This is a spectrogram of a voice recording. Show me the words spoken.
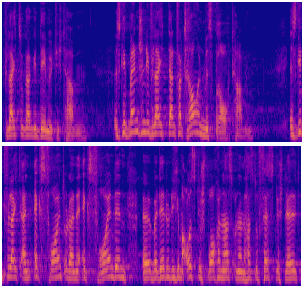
vielleicht sogar gedemütigt haben. Es gibt Menschen, die vielleicht dein Vertrauen missbraucht haben. Es gibt vielleicht einen Ex-Freund oder eine Ex-Freundin, äh, bei der du dich immer ausgesprochen hast und dann hast du festgestellt,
